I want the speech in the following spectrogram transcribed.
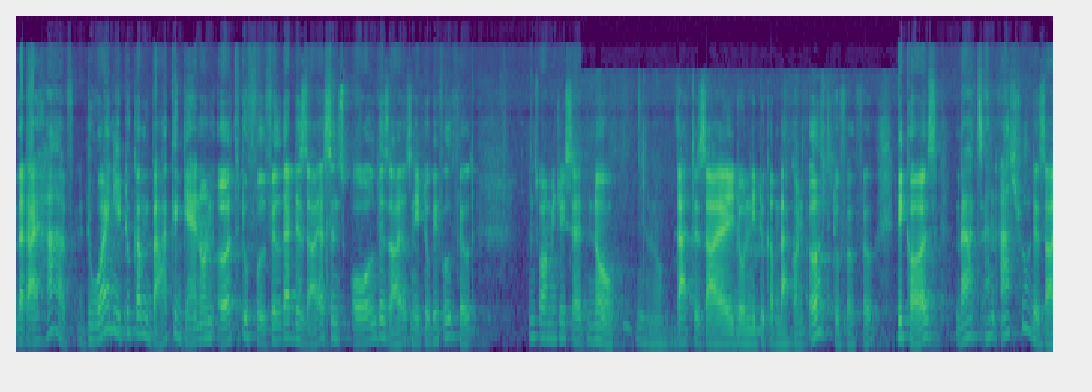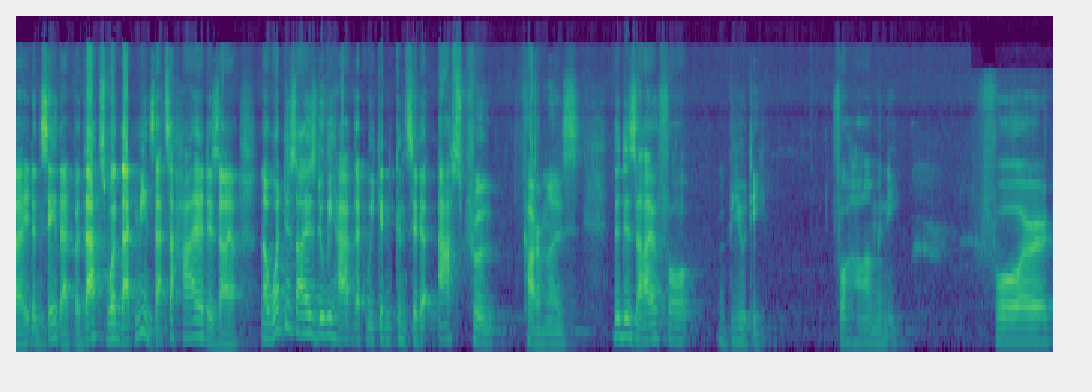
that I have. Do I need to come back again on earth to fulfill that desire since all desires need to be fulfilled? And Swamiji said, no, you know, that desire you don't need to come back on earth to fulfill because that's an astral desire. I didn't say that, but that's what that means. That's a higher desire. Now, what desires do we have that we can consider astral karmas? The desire for beauty, for harmony, for,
